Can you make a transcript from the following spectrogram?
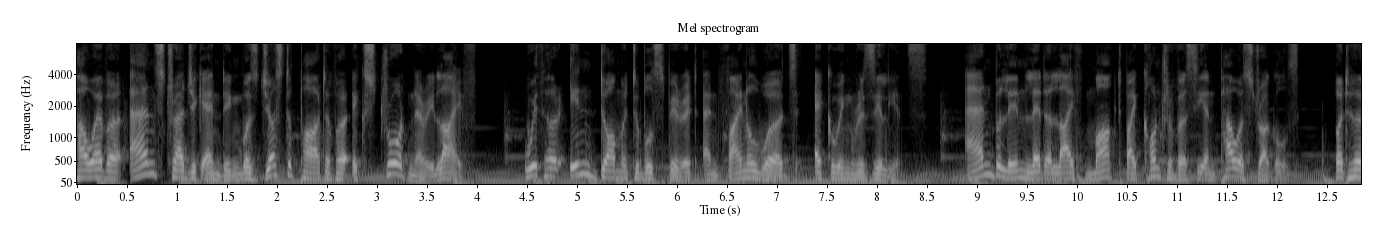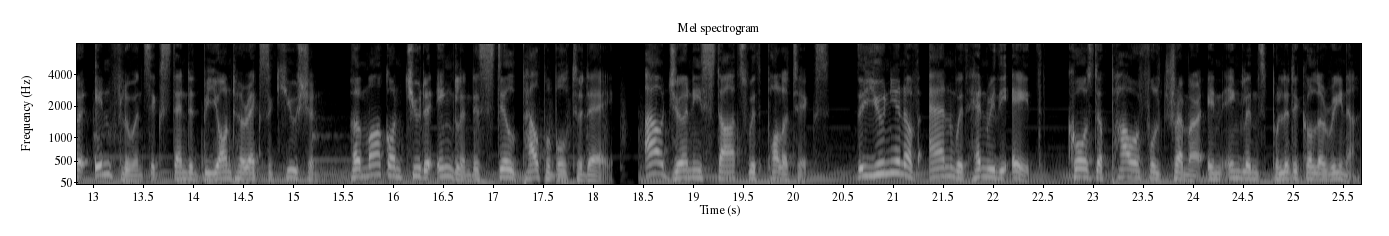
However, Anne's tragic ending was just a part of her extraordinary life, with her indomitable spirit and final words echoing resilience. Anne Boleyn led a life marked by controversy and power struggles, but her influence extended beyond her execution. Her mark on Tudor England is still palpable today. Our journey starts with politics. The union of Anne with Henry VIII caused a powerful tremor in England's political arena.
